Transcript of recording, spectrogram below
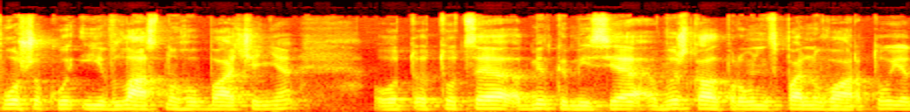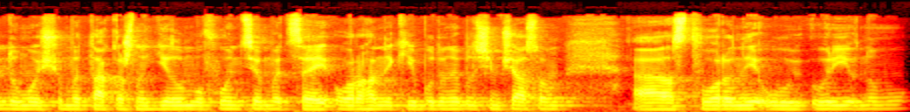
пошуку і власного бачення. От то це адмінкомісія. Ви ж сказали про муніципальну варту. Я думаю, що ми також наділимо функціями цей орган, який буде найближчим часом створений у, у рівному.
